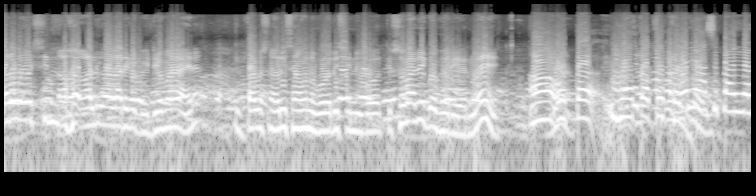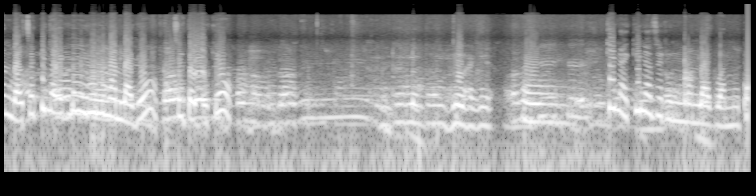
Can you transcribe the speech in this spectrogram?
तर अब एकछिन अलिक अगाडिको भिडियोमा होइन तपाईँसँग रिसाउनु भयो रिसिनु भयो त्यो स्वाभाविक हो फेरि हेर्नु है पारिरहनु भएको छ किन एकदम रुनु मन लाग्यो चित्त दुख्यो रुनु त लाग्यो किन किन चाहिँ रुनु मन लाग्यो भन्नु त?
